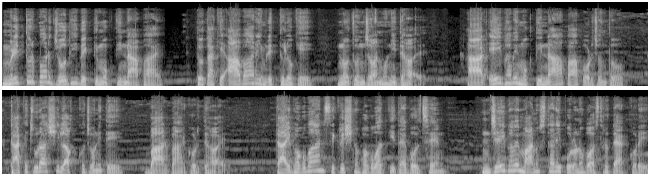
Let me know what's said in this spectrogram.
মৃত্যুর পর যদি ব্যক্তি মুক্তি না পায়, তো তাকে আবার এই মৃত্যুলোকে নতুন জন্ম নিতে হয়। আর এইভাবে মুক্তি না পাওয়া পর্যন্ত তাকে চুরাশি লক্ষ জনিতে বারবার করতে হয়। তাই ভগবান শ্রীকৃষ্ণ ভগবদ গীতায় বলছেন, যেইভাবে মানুষ তার এই পুরনো বস্ত্র ত্যাগ করে,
